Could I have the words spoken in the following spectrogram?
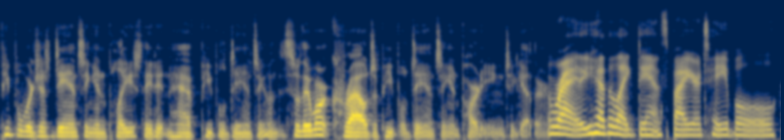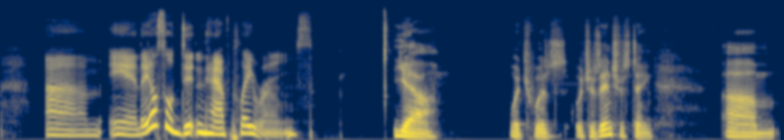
People were just dancing in place. They didn't have people dancing on. So they weren't crowds of people dancing and partying together. right. You had to like dance by your table, um, and they also didn't have playrooms. Yeah, which was which was interesting. Um,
